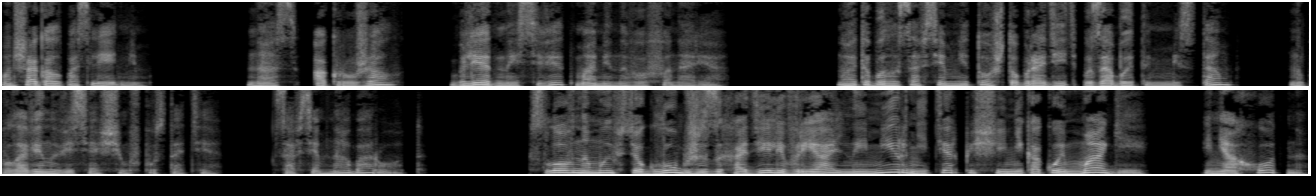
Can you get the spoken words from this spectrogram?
Он шагал последним. Нас окружал бледный свет маминого фонаря. Но это было совсем не то, что бродить по забытым местам, наполовину висящим в пустоте. Совсем наоборот словно мы все глубже заходили в реальный мир, не терпящий никакой магии, и неохотно,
